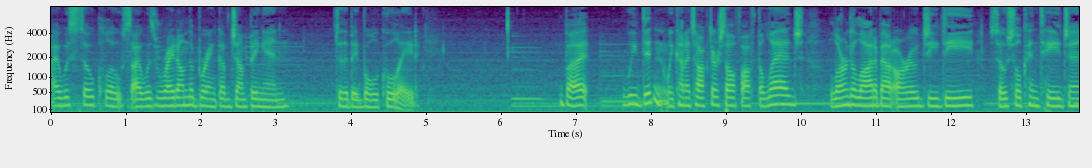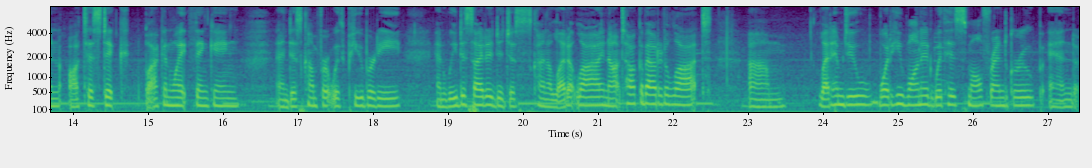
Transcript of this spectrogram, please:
I was so close. I was right on the brink of jumping in to the big bowl of Kool Aid. But we didn't. We kind of talked ourselves off the ledge, learned a lot about ROGD, social contagion, autistic black and white thinking and discomfort with puberty. And we decided to just kind of let it lie, not talk about it a lot, um, let him do what he wanted with his small friend group and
